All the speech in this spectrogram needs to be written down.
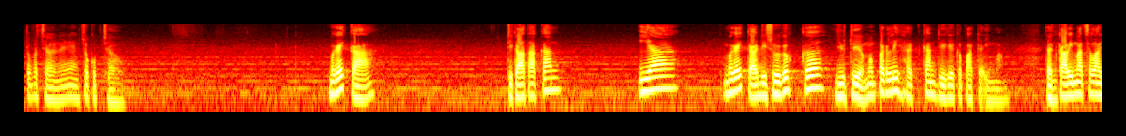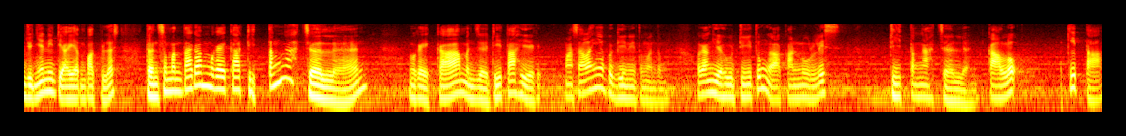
Itu perjalanan yang cukup jauh. Mereka dikatakan ia mereka disuruh ke Yudea memperlihatkan diri kepada imam dan kalimat selanjutnya ini di ayat 14 dan sementara mereka di tengah jalan mereka menjadi tahir masalahnya begini teman-teman orang Yahudi itu nggak akan nulis di tengah jalan. Kalau kita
